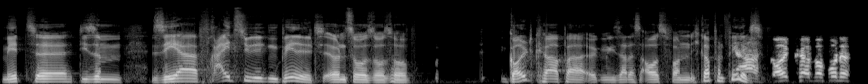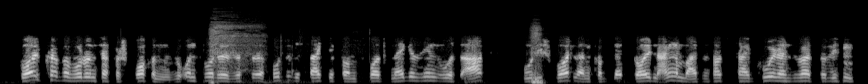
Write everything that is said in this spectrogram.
mit äh, diesem sehr freizügigen Bild und so so so Goldkörper irgendwie sah das aus von ich glaube von Felix. Ja, Goldkörper wurde, Goldkörper wurde uns ja versprochen. Uns wurde das äh, Foto gezeigt hier vom Sports Magazine USA, wo die Sportler dann komplett golden angemalt sind. Das war total cool. Dann sind wir zu diesem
